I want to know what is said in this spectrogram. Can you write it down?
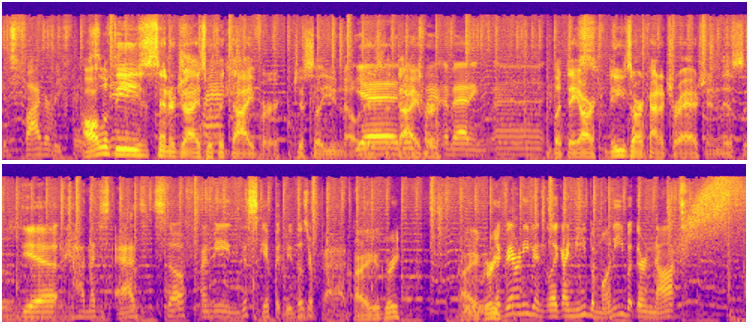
it's five every four. All of these synergize with a diver, just so you know. Yeah, There's the diver. of adding. Uh, but they are these are kind of trash and this is yeah, God, and that just adds stuff. I mean, just skip it, dude. Those are bad. i agree i agree Like they aren't even like I need the money, but they're not. Oh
